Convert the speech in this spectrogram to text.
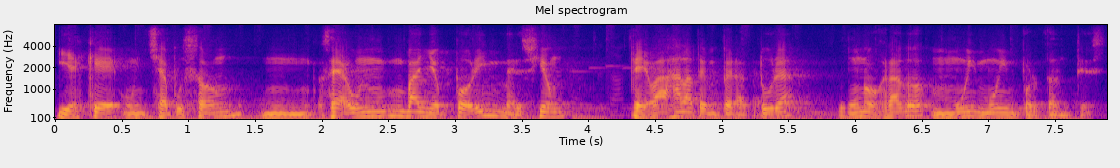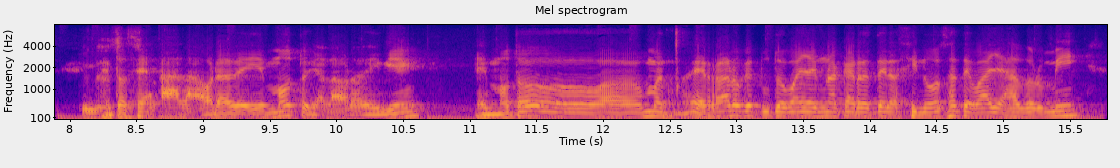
Y es que un chapuzón, o sea, un baño por inmersión, te baja la temperatura unos grados muy, muy importantes. Entonces, a la hora de ir en moto y a la hora de ir bien, en moto es raro que tú te vayas en una carretera sinuosa, te vayas a dormir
